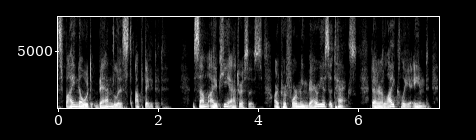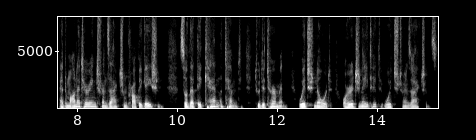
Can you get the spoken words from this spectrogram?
SpyNode ban list updated. Some IP addresses are performing various attacks that are likely aimed at monitoring transaction propagation so that they can attempt to determine which node originated which transactions.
